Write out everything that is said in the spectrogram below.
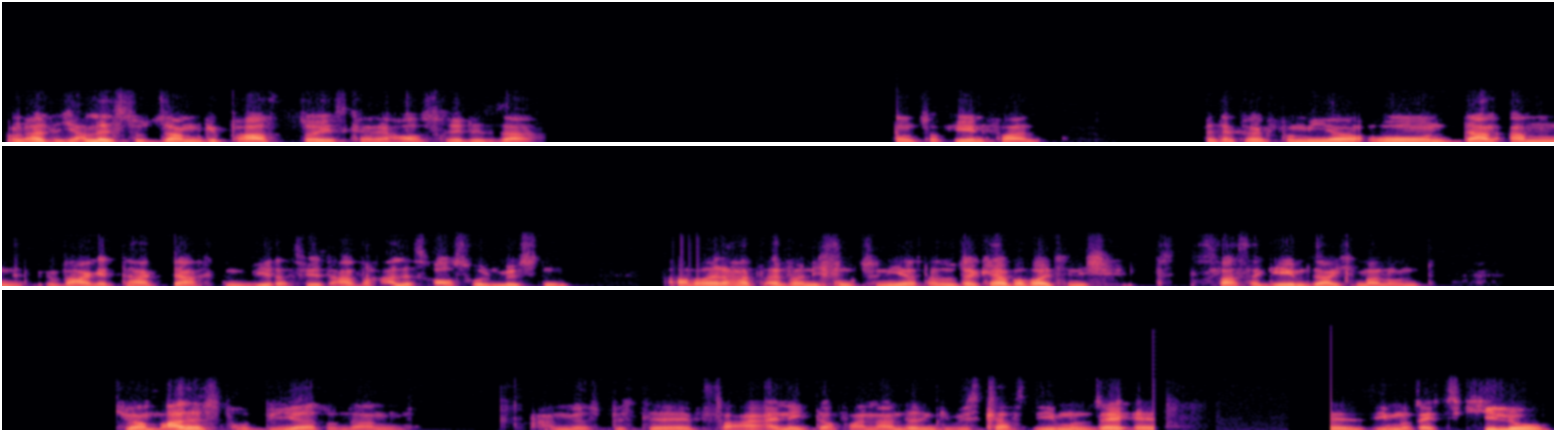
und hat nicht alles zusammen gepasst. Soll jetzt keine Ausrede sein. Uns auf jeden Fall krank von mir. Und dann am Wagetag dachten wir, dass wir jetzt einfach alles rausholen müssen. Aber da hat es einfach nicht funktioniert. Also der Körper wollte nicht das Wasser geben, sage ich mal. Und wir haben alles probiert und dann haben wir uns ein bisschen vereinigt auf einer anderen Gewichtsklasse, 67, äh, 67 Kilo.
